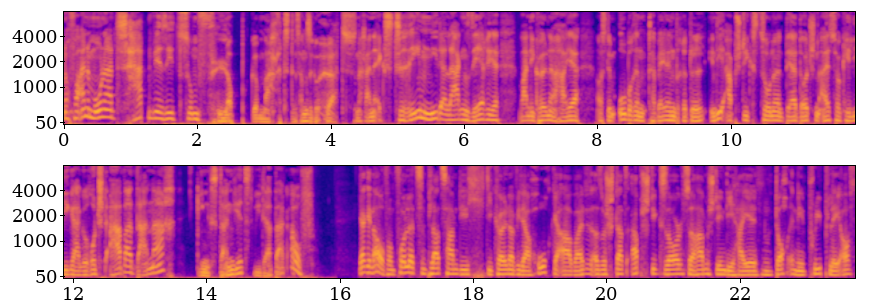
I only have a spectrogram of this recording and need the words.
Noch vor einem Monat hatten wir sie zum Flop gemacht. Das haben Sie gehört. Nach einer extremen Niederlagenserie waren die Kölner Haie aus dem oberen Tabellendrittel in die Abstiegszone der deutschen Eishockeyliga gerutscht. Aber danach ging es dann jetzt wieder bergauf. Ja, genau. Vom vorletzten Platz haben die, die Kölner wieder hochgearbeitet. Also statt Abstiegssorgen zu haben, stehen die Haie nun doch in den Pre-Playoffs.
